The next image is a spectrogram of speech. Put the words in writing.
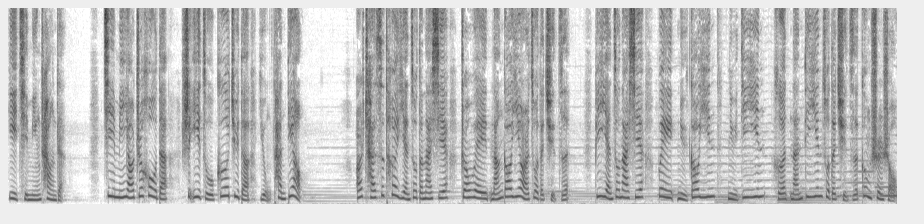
一起鸣唱着。继民谣之后的是一组歌剧的咏叹调，而柴斯特演奏的那些专为男高音而作的曲子。比演奏那些为女高音、女低音和男低音做的曲子更顺手。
